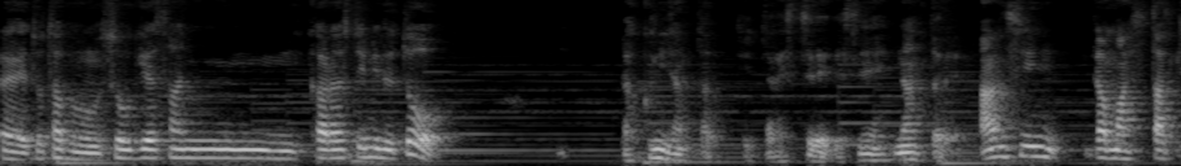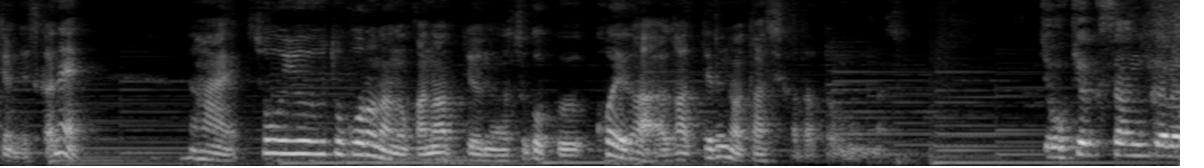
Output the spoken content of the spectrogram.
えっ、と、多分、葬儀屋さんからしてみると、楽になったって言ったら失礼ですね。なんとね、安心が増したっていうんですかね。はい。そういうところなのかなっていうのはすごく声が上がってるのは確かだと思います。じゃあお客さんから、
